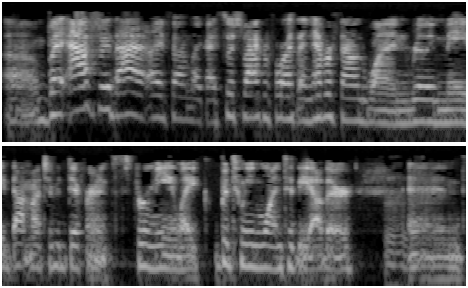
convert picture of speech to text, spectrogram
Um, but after that, I found like I switched back and forth. I never found one really made that much of a difference for me, like between one to the other. Mm-hmm. And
